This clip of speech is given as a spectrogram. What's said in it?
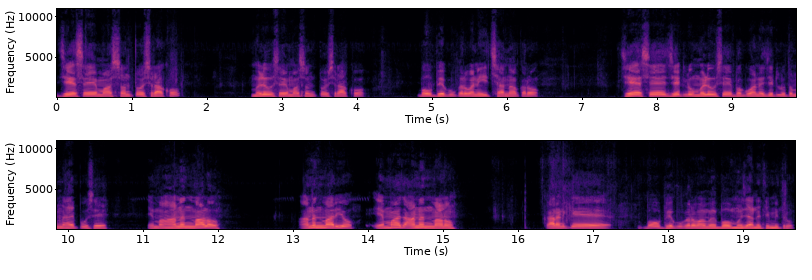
જે છે એમાં સંતોષ રાખો. મળ્યું છે એમાં સંતોષ રાખો. બહુ ભેગું કરવાની ઈચ્છા ન કરો. જે છે જેટલું મળ્યું છે ભગવાને જેટલું તમને આપ્યું છે એમાં આનંદ માણો. આનંદ માર્યો એમાં જ આનંદ માણો. કારણ કે બહુ ભેગું કરવામાં બહુ મજા નથી મિત્રો.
